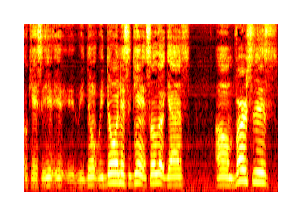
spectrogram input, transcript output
okay, so we doing we doing this again. So look, guys, um, verses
